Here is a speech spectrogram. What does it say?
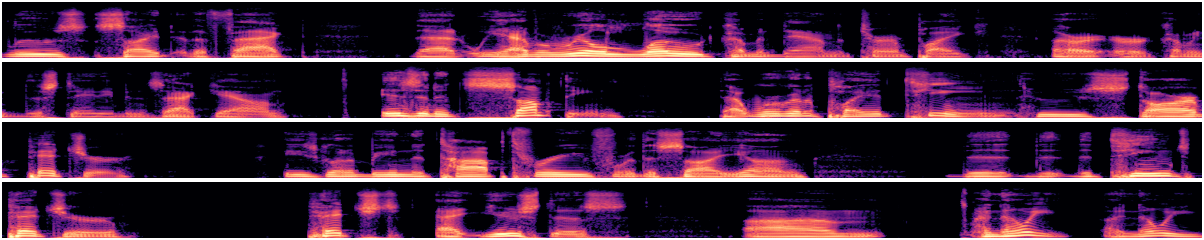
lose sight of the fact that we have a real load coming down the turnpike or, or coming to the stadium in Zac Gallen. Isn't it something that we're going to play a team whose star pitcher, he's going to be in the top three for the Cy Young. The, the, the team's pitcher pitched at Eustace. Um, I know he I know he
